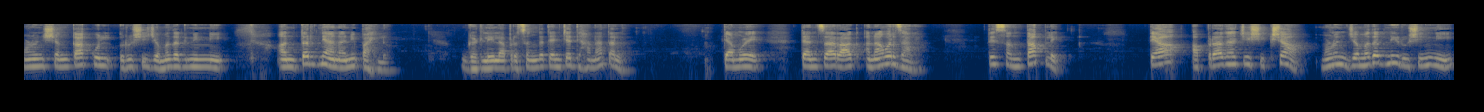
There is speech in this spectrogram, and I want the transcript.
म्हणून शंकाकुल ऋषी जमदग्नींनी अंतर्ज्ञानाने पाहिलं. घडलेला प्रसंग त्यांच्या ध्यानात आला. त्यामुळे त्यांचा राग अनावर झाला. ते संतापले. त्या अपराधाची शिक्षा म्हणून जमदग्नी ऋषींनी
